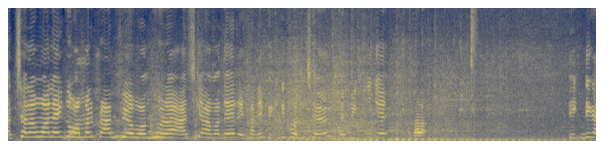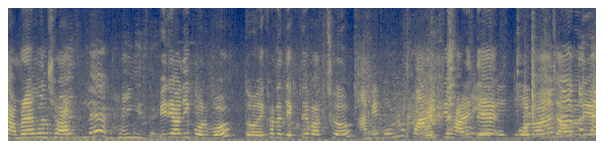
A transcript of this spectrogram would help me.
আসসালামু আলাইকুম আমার প্রাণপ্রিয় বন্ধুরা আজকে আমাদের এখানে পিকনিক হচ্ছে। সেই পিকনিকে পিকনিকে আমরা এখন সব বিরিয়ানি করব। তো এখানে দেখতে পাচ্ছ আমি বলব একটি হাঁড়িতে দিয়ে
